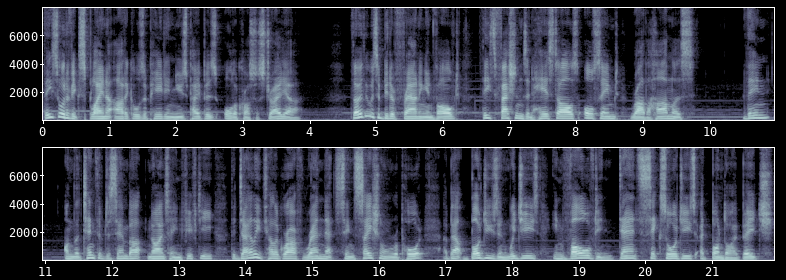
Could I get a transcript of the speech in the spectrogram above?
These sort of explainer articles appeared in newspapers all across Australia. Though there was a bit of frowning involved, these fashions and hairstyles all seemed rather harmless. Then, on the 10th of December 1950, the Daily Telegraph ran that sensational report about bodgies and widgies involved in dance sex orgies at Bondi Beach.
